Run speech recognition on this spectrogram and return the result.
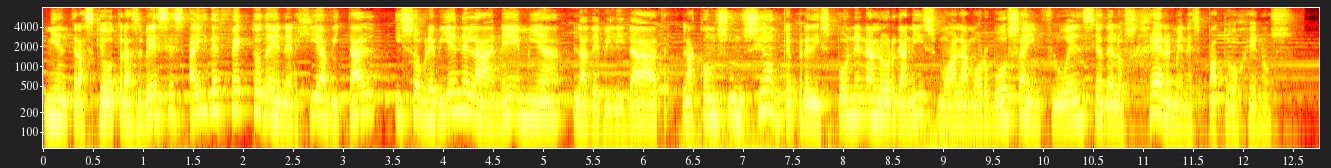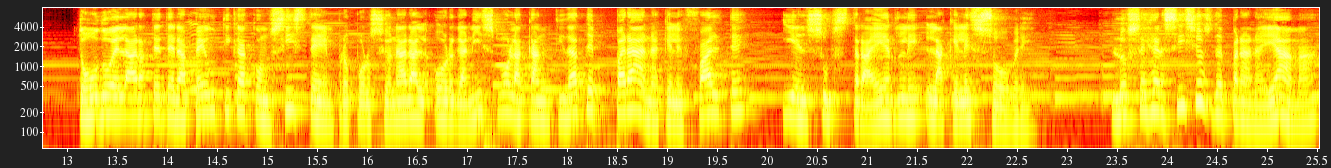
mientras que otras veces hay defecto de energía vital y sobreviene la anemia, la debilidad, la consunción que predisponen al organismo a la morbosa influencia de los gérmenes patógenos. Todo el arte terapéutica consiste en proporcionar al organismo la cantidad de prana que le falte y en subtraerle la que le sobre. Los ejercicios de pranayama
